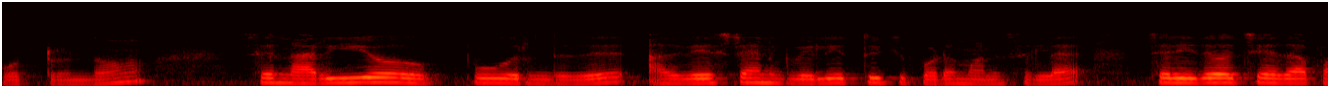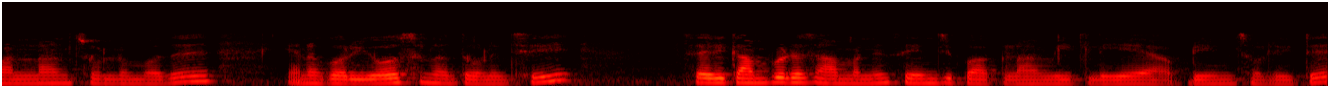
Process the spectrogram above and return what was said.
போட்டிருந்தோம். சரி நிறைய பூ இருந்தது. அது வேஸ்ட்டாக எனக்கு வெளியே தூக்கி போட மனசு இல்லை சரி இதை வச்சு எதாவது பண்ணலான்னு சொல்லும்போது எனக்கு ஒரு யோசனை தோணுச்சு. சரி கம்ப்யூட்டர் சாமானையும் செஞ்சு பார்க்கலாம் வீட்லேயே அப்படின்னு சொல்லிட்டு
